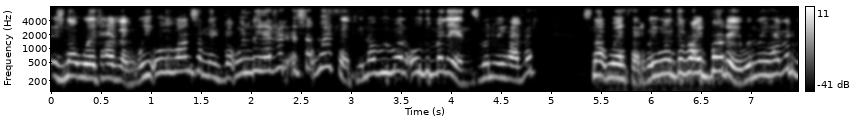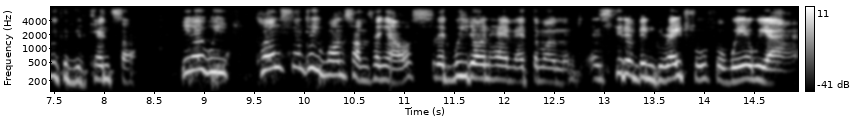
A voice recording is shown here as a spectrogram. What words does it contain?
is not worth having. We all want something, but when we have it, it's not worth it. You know, we want all the millions. When we have it, it's not worth it. We want the right body. When we have it, we could get cancer. You know, we constantly want something else that we don't have at the moment instead of being grateful for where we are.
